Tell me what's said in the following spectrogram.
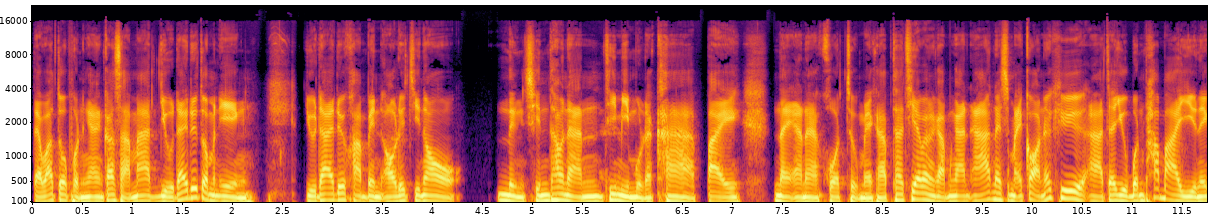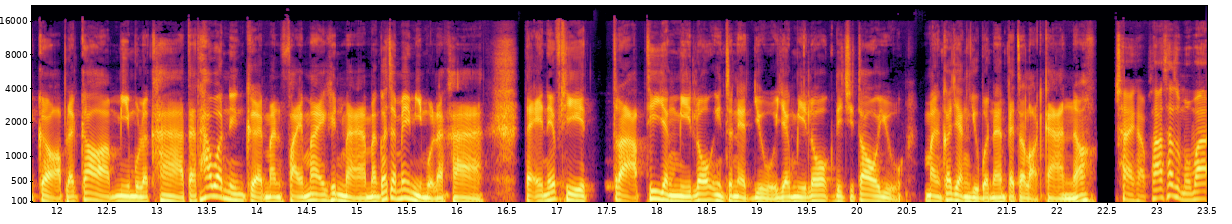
แต่ว่าตัวผลงานก็สามารถอยู่ได้ด้วยตัวมันเอง อยู่ได้ด้วยความเป็น original หนึ่งชิ้นเท่านั้นที่มีมูลค่าไปในอนาคตถูกไหมครับ ถ้าเทียบกันกับงาน art ในสมัยก่อนก็คือ อาจจะอยู่บนผ้าใบอยู่ในกรอบแล้วก็มีมูลค่า แต่ถ้าวันหนึ่งเกิดมันไฟไหม้ขึ้นมา มันก็จะไม่มีมูลค่า แต่ NFT ตราบที่ยังมีโลกอินเทอร์เน็ตอยู่ ยังมีโลกดิจิตอลอยู่ มันก็ยังอยู่บนนั้นไปตลอดกาลเนาะใช่ครับ ถ้าถ้าสมมติว่า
